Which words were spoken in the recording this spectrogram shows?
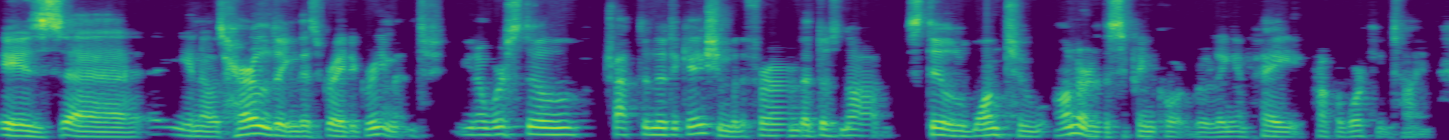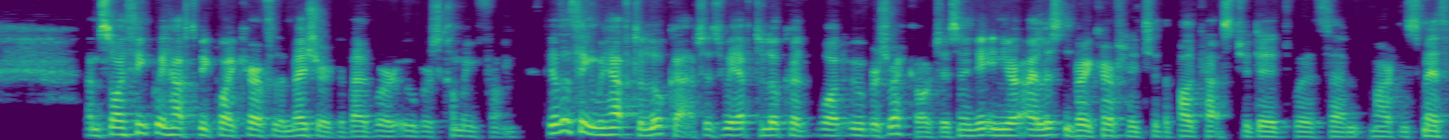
is uh, you know is heralding this great agreement, you know we're still trapped in litigation with a firm that does not still want to honor the Supreme Court ruling and pay proper working time. And so I think we have to be quite careful and measured about where Uber's coming from. The other thing we have to look at is we have to look at what Uber's record is. And in your, I listened very carefully to the podcast you did with um, Martin Smith,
